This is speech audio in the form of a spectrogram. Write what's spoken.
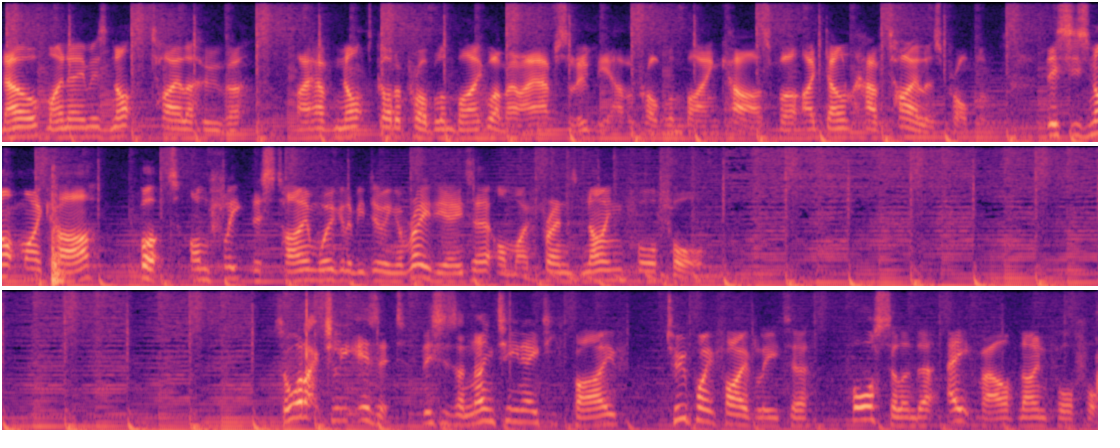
No, my name is not Tyler Hoover. I have not got a problem buying, well no, I absolutely have a problem buying cars, but I don't have Tyler's problem. This is not my car, but on Fleet this time we're going to be doing a radiator on my friend 944. So what actually is it? This is a 1985 2.5 litre 4 cylinder 8 valve 944.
